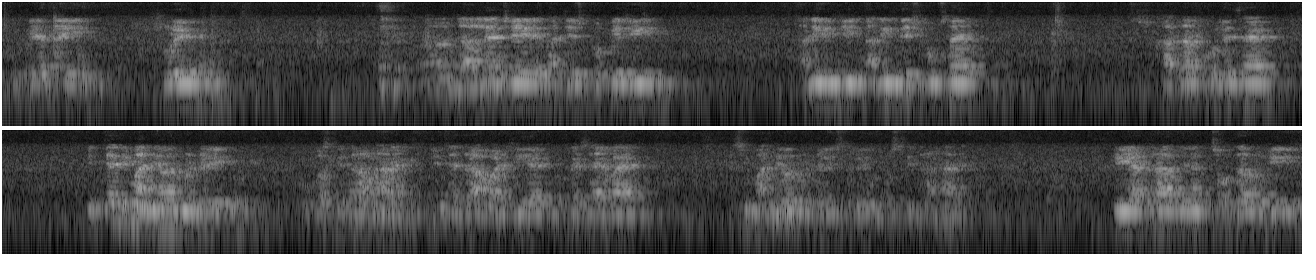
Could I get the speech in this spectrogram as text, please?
सुप्रियाताई सुळे जालन्याचे राजेश टोपेजी अनिलजी अनिल देशमुख साहेब खासदार कोल्हे साहेब इत्यादी मान्यवर मंडळी उपस्थित राहणार आहे जितेंद्र आव्हाडजी आहेत टोपे साहेब आहेत अशी मान्यवर मंडळी सगळी उपस्थित राहणार आहे ही यात्रा दिनांक चौदा रोजी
